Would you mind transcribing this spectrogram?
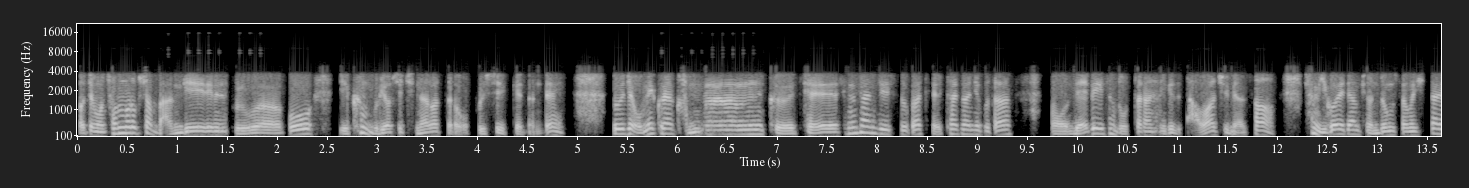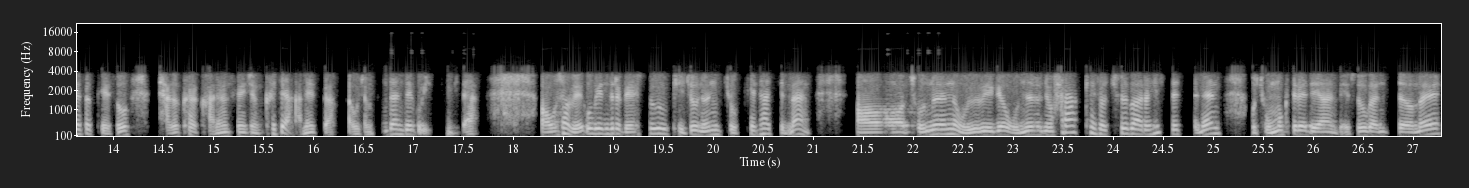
어제 뭐 선물 옵션 만기일에도 불구하고 이큰 무리 없이 지나갔다고 볼 수 있겠는데 또 이제 오미크론 감염 그 재생산 지수가 델타 변이보다 어, 4배 이상 높다는 얘기도 나와주면서 참 이거에 대한 변동성은 시장에서 계속 자극할 가능성이 좀 크지 않을까라고 좀 판단되고 있습니다. 어, 우선 외국인들의 매수 기조는 좋긴 하지만 어, 저는 오히려 오늘은 좀 하락해서 출발을 했을 때는 뭐 종목들에 대한 매수 관점을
